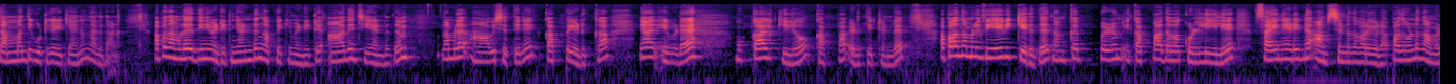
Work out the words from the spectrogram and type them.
ചമ്മന്തി കൂട്ടി കഴിക്കാനും നല്ലതാണ്. അപ്പോൾ നമ്മൾ ഇതിന് വേണ്ടിയിട്ട് ഞണ്ടും കപ്പയ്ക്കും വേണ്ടിയിട്ട് ആദ്യം ചെയ്യേണ്ടത് നമ്മൾ ആവശ്യത്തിന് കപ്പ എടുക്കുക. ഞാൻ ഇവിടെ മുക്കാൽ കിലോ കപ്പ എടുത്തിട്ടുണ്ട്. അപ്പോൾ അത് നമ്മൾ വേവിക്കരുത്. നമുക്ക് എപ്പോഴും ഈ കപ്പ അഥവാ കൊള്ളിയിൽ സൈനൈഡിന്റെ അംശം ഉണ്ടെന്ന് പറയുമല്ലോ. അപ്പോൾ അതുകൊണ്ട് നമ്മൾ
